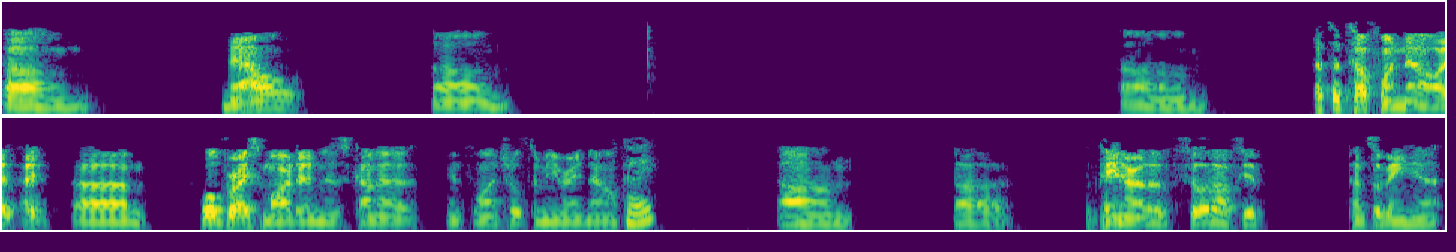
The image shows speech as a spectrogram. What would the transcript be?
um, now, um, um, that's a tough one. Now, I, I um, well, Brice Marden is kind of influential to me right now. Okay. Um, uh, the painter out of Philadelphia, Pennsylvania,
